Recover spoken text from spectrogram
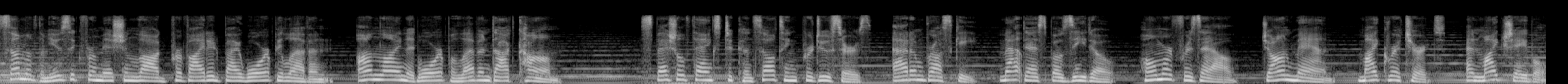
Some of the music for Mission Log provided by Warp 11, online at warp11.com. Special thanks to consulting producers Adam Brusky, Matt Esposito, Homer Frizzell, John Mann, Mike Richards, and Mike Shabel.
